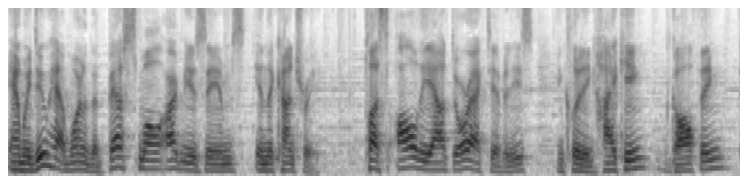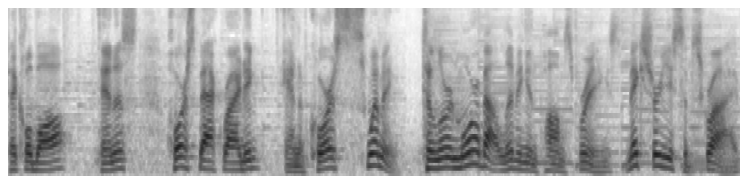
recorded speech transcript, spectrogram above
And we do have one of the best small art museums in the country, plus all the outdoor activities, including hiking, golfing, pickleball, tennis, horseback riding, and of course, swimming. To learn more about living in Palm Springs, make sure you subscribe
